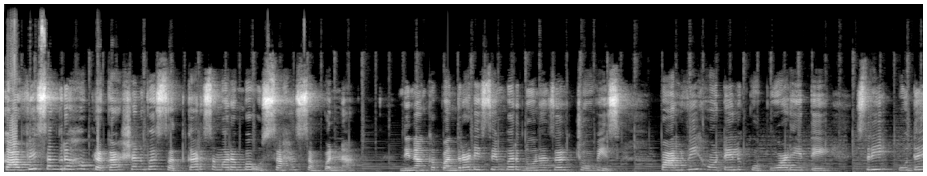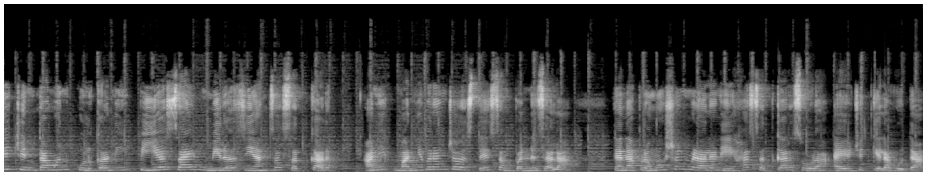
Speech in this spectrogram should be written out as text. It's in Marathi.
काव्यसंग्रह प्रकाशन व सत्कार समारंभ उत्साहात संपन्न. दिनांक पंधरा डिसेंबर दोन हजार चोवीस पालवी हॉटेल कुपवाड येथे Shri Uday Chintaman Kulkarni P S I Miraj यांचा सत्कार अनेक मान्यवरांच्या हस्ते संपन्न झाला. त्यांना प्रमोशन मिळाल्याने हा सत्कार सोहळा आयोजित केला होता.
